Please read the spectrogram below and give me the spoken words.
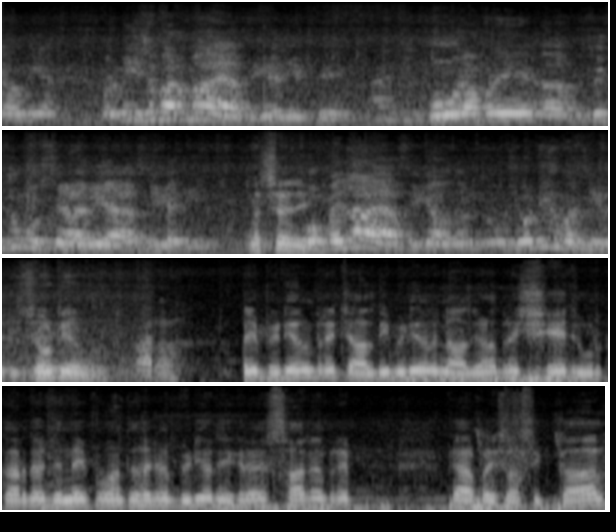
ਆਉਂਦੀਆਂ ਆਉਂਦੀਆਂ। ਪਰਮੇਸ਼ ਵਰਮਾ ਆਇਆ ਸੀਗਾ ਜੀ ਇੱਥੇ। ਹੋਰ ਆਪਣੇ ਅਹ, ਸਿੱਧੂ ਮੂਸੇ ਵਾਲਾ ਵੀ ਆਇਆ ਸੀਗਾ ਜੀ। ਅੱਛਾ ਜੀ। ਉਹ ਪਹਿਲਾਂ ਆਇਆ ਸੀਗਾ ਉਦੋਂ ਉਹ ਛੋਟੀ ਉਮਰ ਸੀ ਉਹਦੀ। ਛੋਟੀ ਉਮਰ। ਜੀ ਵੀਡੀਓ ਨੂੰ ਵੀਰੇ ਚੱਲਦੀ ਵੀਡੀਓ ਦੇ ਨਾਲ ਜਾਣਾ ਵੀਰੇ ਸ਼ੇਅਰ ਜ਼ਰੂਰ ਕਰ ਦਿਓ। ਜਿੰਨੇ ਵੀ ਭਗਵਾਨ ਤੇ ਸਾਡੇ ਵੀਡੀਓ ਦੇਖ ਰਹੇ ਹੋ ਸਾਰਿਆਂ ਨੂੰ ਵੀਰੇ ਪਿਆਰ ਭਰੀ ਸਤਿ ਸ੍ਰੀ ਅਕਾਲ।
